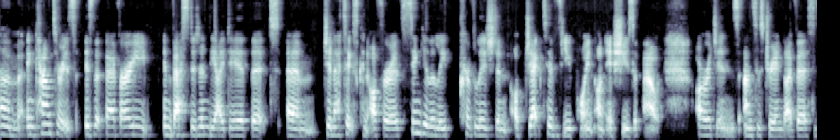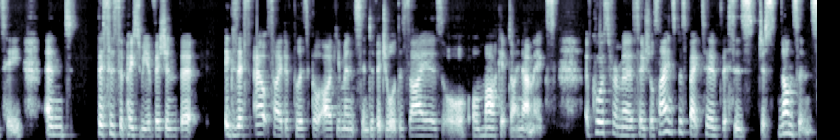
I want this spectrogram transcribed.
um, encounter is is that they're very invested in the idea that um, genetics can offer a singularly privileged and objective viewpoint on issues about origins, ancestry, and diversity. And this is supposed to be a vision that exists outside of political arguments, individual desires, or, or market dynamics. Of course, from a social science perspective, this is just nonsense.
